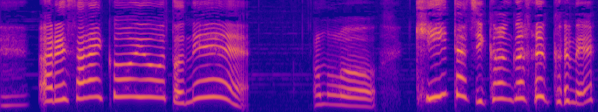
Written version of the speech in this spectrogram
え。あれ最高よとね。あの、聞いた時間がなんかね。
